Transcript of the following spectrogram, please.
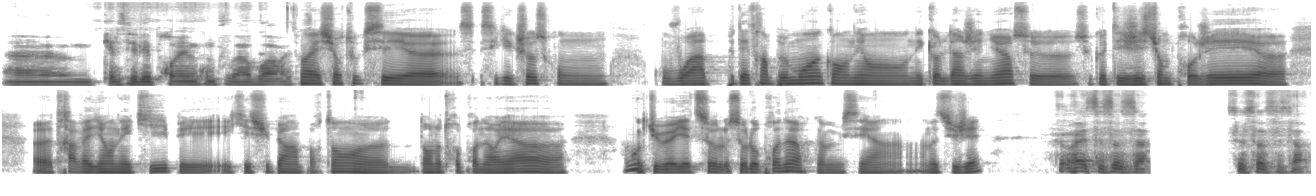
quels étaient les problèmes qu'on pouvait avoir. ouais, surtout que c'est c'est quelque chose qu'on qu'on voit peut-être un peu moins quand on est en école d'ingénieur, ce, ce, côté gestion de projet, euh, travailler en équipe et, qui est super important dans l'entrepreneuriat, moins que tu veuilles être solopreneur, comme c'est un, autre sujet. Ouais, c'est ça, ça. C'est ça, c'est ça.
